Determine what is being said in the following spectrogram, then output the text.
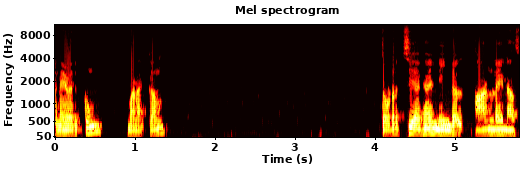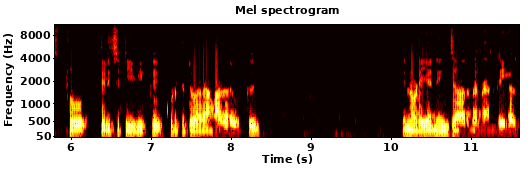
அனைவருக்கும் வணக்கம். தொடர்ச்சியாக நீங்கள் ஆன்லைன் அஸ்ட்ரோ திருச்சி டிவிக்கு கொடுத்துட்டு வர ஆதரவுக்கு என்னுடைய நெஞ்சார்ந்த நன்றிகள்.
